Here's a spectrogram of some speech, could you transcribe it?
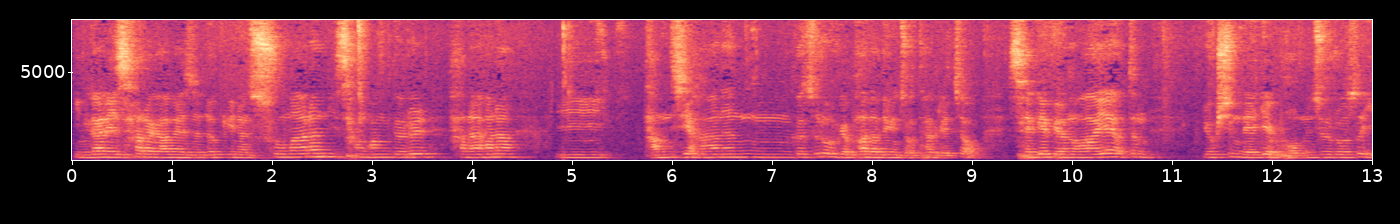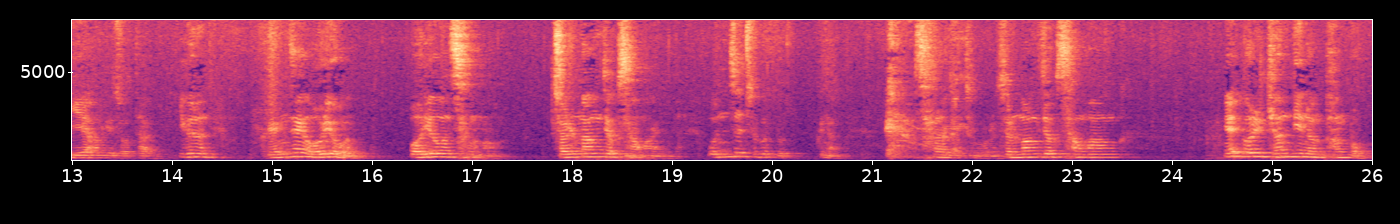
인간이 살아가면서 느끼는 수많은 상황들을 하나하나 이 담지하는 것으로 우리가 받아들이면 좋다 그랬죠. 세계 변화의 어떤 64개의 범주로서 이해하는 게 좋다. 이거는 굉장히 어려운, 어려운 상황, 절망적 상황입니다. 언제 저것도 그냥 살아갈지 모르는 절망적 상황을 견디는 방법.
